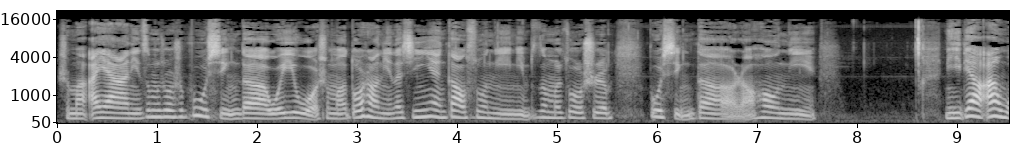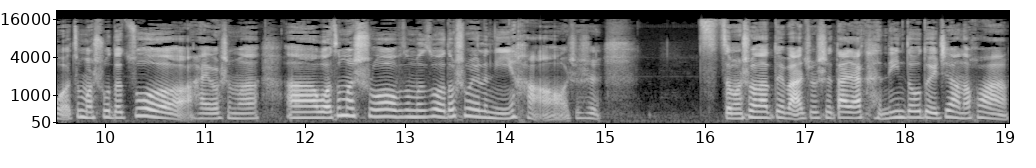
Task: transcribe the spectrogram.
什么。哎呀，你这么做是不行的。我以我什么多少年的经验告诉你，你这么做是不行的。然后你，你一定要按我这么说的做。还有什么？啊，我这么说，我这么做都是为了你好。就是怎么说呢？对吧？就是大家肯定都对这样的话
